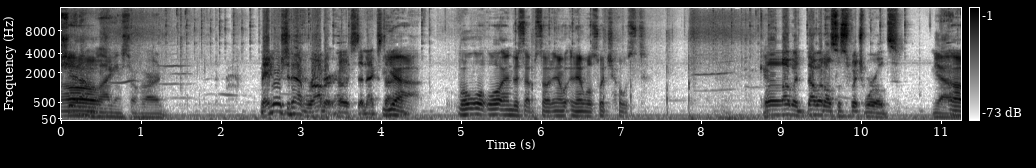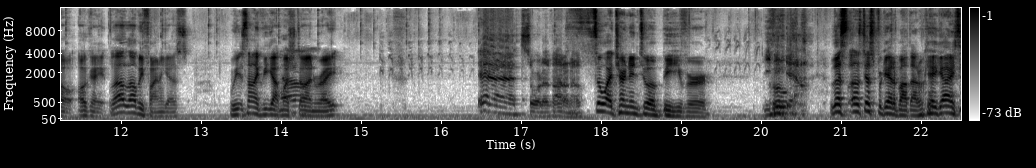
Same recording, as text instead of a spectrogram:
Oh. I'm lagging so hard. Maybe we should have Robert host the next time. Yeah. We'll, we'll, we'll end this episode and, and then we'll switch host. Well, that would that would also switch worlds. Yeah. Oh, okay. Well, that'll be fine, I guess. We, it's not like we got much No. done, right? Yeah, sort of. I don't know. So I turned into a beaver. Who- Yeah. Let's let's just forget about that, okay, guys?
